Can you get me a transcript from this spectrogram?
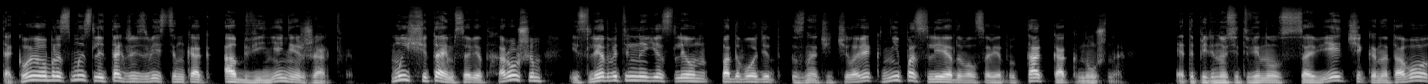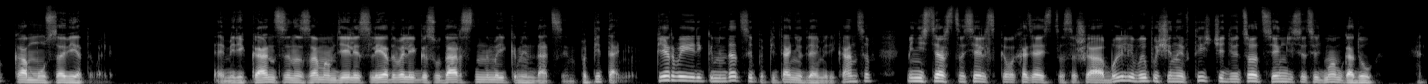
Такой образ мысли также известен как обвинение жертвы. Мы считаем совет хорошим, и, следовательно, если он подводит, значит, человек не последовал совету так, как нужно. Это переносит вину советчика на того, кому советовали. Американцы на самом деле следовали государственным рекомендациям по питанию. Первые рекомендации по питанию для американцев Министерства сельского хозяйства США были выпущены в 1977 году.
